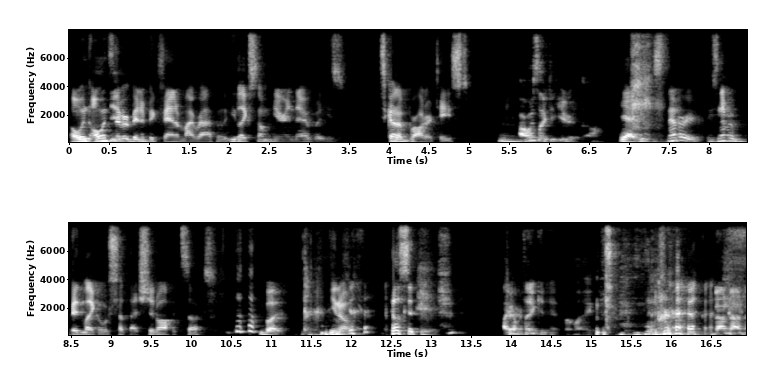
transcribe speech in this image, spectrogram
Owen, Owen's Yeah. never been a big fan of my rap. He likes some here and there, but he's he's got a broader taste. Mhm. I always like to hear it though. Yeah, he's never he's never been like, oh, shut that shit off, it sucks. But you know, he'll sit through Like Fair. I'm thinking it, but like no, no, no.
